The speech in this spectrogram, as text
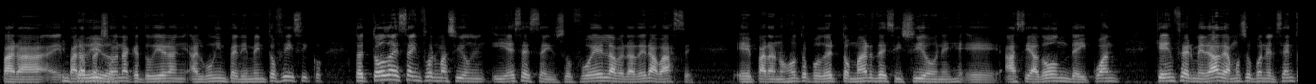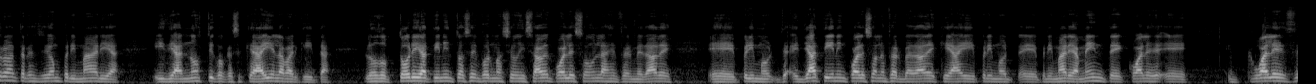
para, eh, para personas que tuvieran algún impedimento físico. Entonces, toda esa información y ese censo fue la verdadera base eh, para nosotros poder tomar decisiones eh, hacia dónde y qué enfermedades, vamos a suponer, el centro de atención primaria y diagnóstico que, que hay en la barquita, los doctores ya tienen toda esa información y saben cuáles son las enfermedades ya tienen cuáles son las enfermedades que hay eh, primariamente, cuáles, eh, cuáles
